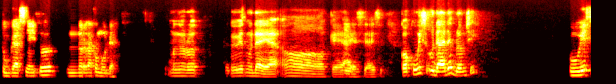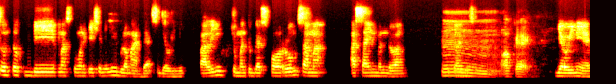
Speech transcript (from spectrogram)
tugasnya itu menurut aku mudah. menurut Wiwit muda ya. Oh, oke. Iya. I see, I see. Kok kuis udah ada belum sih? Kuis untuk di mass communication ini belum ada sejauh ini. Paling cuma tugas forum sama assignment doang. Hmm, oke. jauh ini ya.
